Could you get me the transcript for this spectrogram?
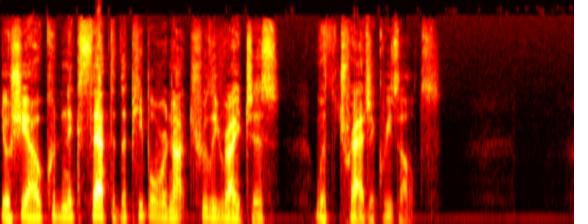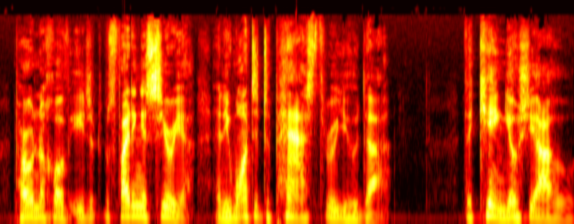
Yoshiyahu couldn't accept that the people were not truly righteous, with tragic results. Paro Necho of Egypt was fighting Assyria, and he wanted to pass through Yehuda. The king, Yoshiyahu,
